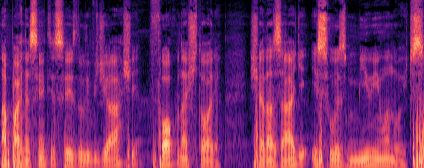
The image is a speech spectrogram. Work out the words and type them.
Na página 106 do livro de arte, foco na história Sherazade e suas mil e uma noites.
